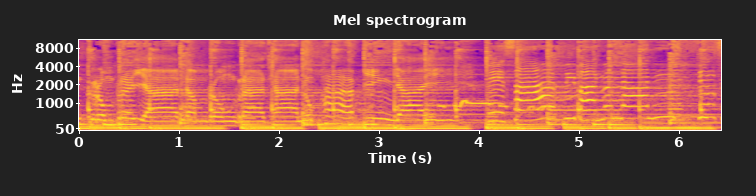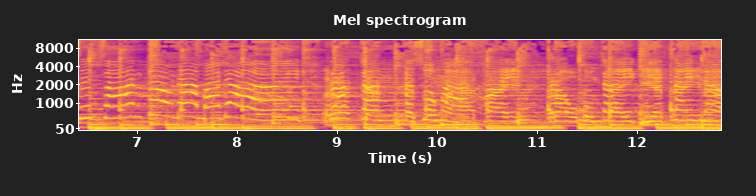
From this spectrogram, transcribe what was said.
กถึงกรมพระยาดำรงราชานุภาพยิ่งใหญ่เทศาวิบาลวันนั้น จึงสืบสารก้าวหน้ามาได้ รักจังกระทรวงมหาดไทย เราภูมิใจเกียรติในหน้า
